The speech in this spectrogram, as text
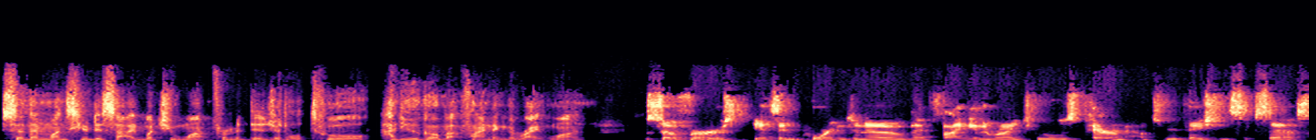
So then, once you decide what you want from a digital tool, how do you go about finding the right one? So, first, it's important to know that finding the right tool is paramount to your patient's success.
